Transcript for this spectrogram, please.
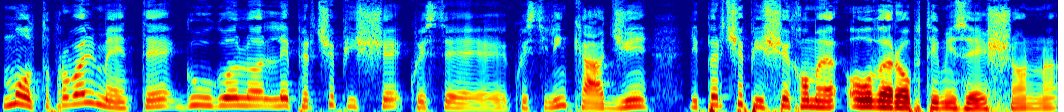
molto probabilmente Google le percepisce queste, questi linkaggi, li percepisce come over optimization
